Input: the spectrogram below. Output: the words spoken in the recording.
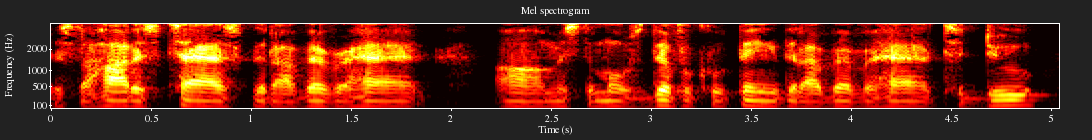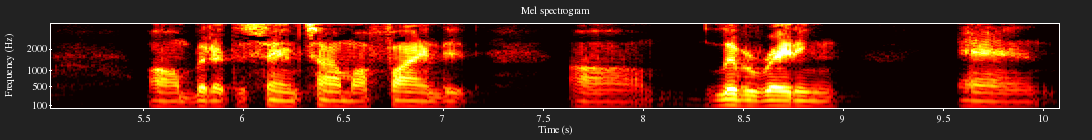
It's the hardest task that I've ever had. Um, it's the most difficult thing that I've ever had to do. Um, but at the same time, I find it um, liberating and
